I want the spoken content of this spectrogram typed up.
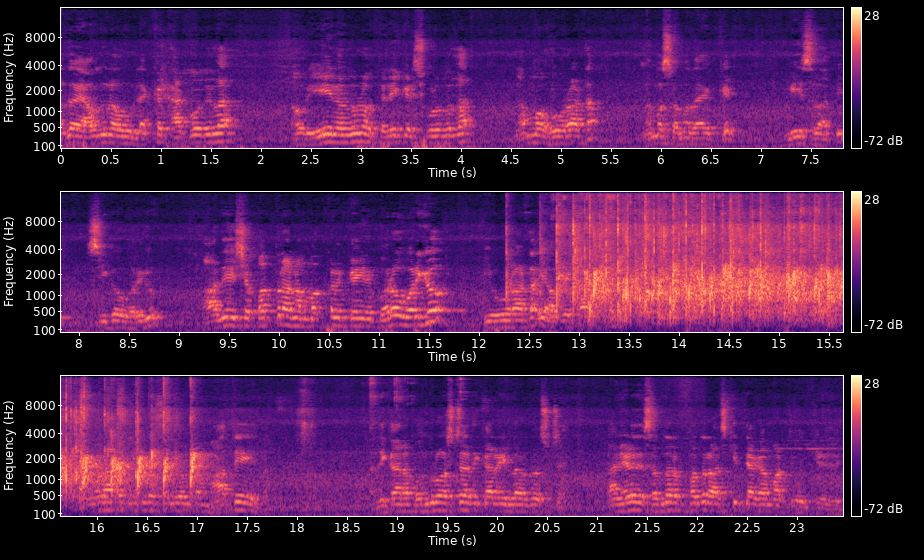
ಅದು ಯಾವುದು ನಾವು ಲೆಕ್ಕಕ್ಕೆ ಹಾಕೋದಿಲ್ಲ ಅವ್ರು ಏನಂದ್ರೂ ನಾವು ತಲೆ ಕೆಡಿಸ್ಕೊಳ್ಳೋದಿಲ್ಲ. ನಮ್ಮ ಹೋರಾಟ, ನಮ್ಮ ಸಮುದಾಯಕ್ಕೆ ಮೀಸಲಾತಿ ಸಿಗೋವರೆಗೂ, ಆದೇಶ ಪತ್ರ ನಮ್ಮ ಮಕ್ಕಳ ಕೈಗೆ ಬರೋವರೆಗೂ ಈ ಹೋರಾಟ ಯಾವುದೇ ಹೋರಾಟದಿಂದ ಮಾತೇ ಇಲ್ಲ. ಅಧಿಕಾರ ಬಂದರೂ ಅಷ್ಟೇ, ಅಧಿಕಾರ ಇಲ್ಲಾರ್ದು ಅಷ್ಟೇ. ನಾನು ಹೇಳಿದೆ ಸಂದರ್ಭ ಪತ್ರ ರಾಜಕೀಯ ತ್ಯಾಗ ಮಾಡ್ತೀವಿ ಅಂತ ಹೇಳಿದ್ವಿ.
